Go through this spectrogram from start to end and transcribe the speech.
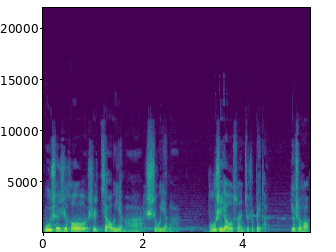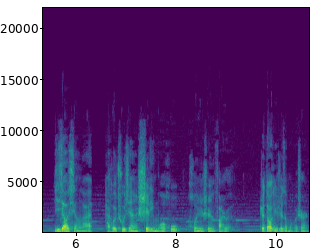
午睡之后是脚也麻，手也麻，不是腰酸就是背疼。有时候一觉醒来还会出现视力模糊、浑身发软，这到底是怎么回事呢？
